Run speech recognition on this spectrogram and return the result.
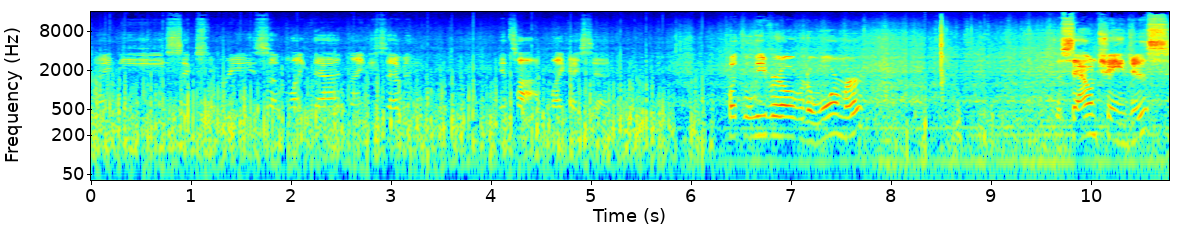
96 degrees, something like that, 97. It's hot, like I said. Put the lever over to warmer. The sound changes.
